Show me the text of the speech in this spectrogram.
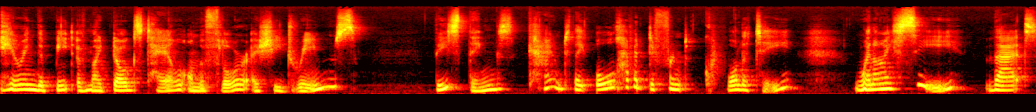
hearing the beat of my dog's tail on the floor as she dreams. These things count. They all have a different quality when I see that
